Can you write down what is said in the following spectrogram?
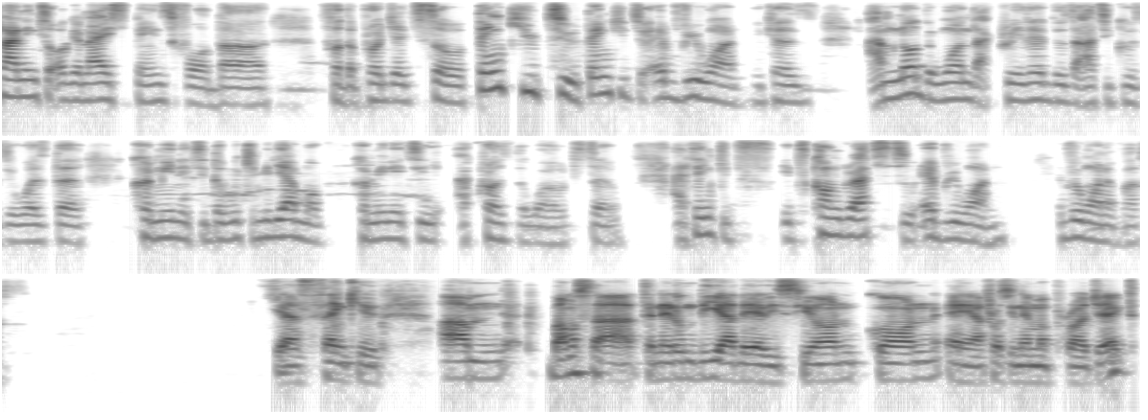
planning to organize things for the for the project. So thank you too. Thank you to everyone because I'm not the one that created those articles. It was the community, the Wikimedia community across the world. So I think it's it's congrats to everyone, every one of us. Yes, thank you. Um, vamos a tener un día de edición con eh, Afrocinema Project.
